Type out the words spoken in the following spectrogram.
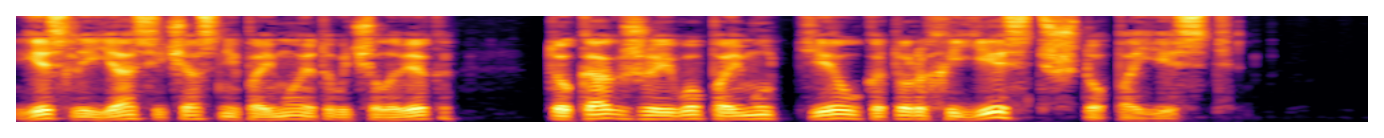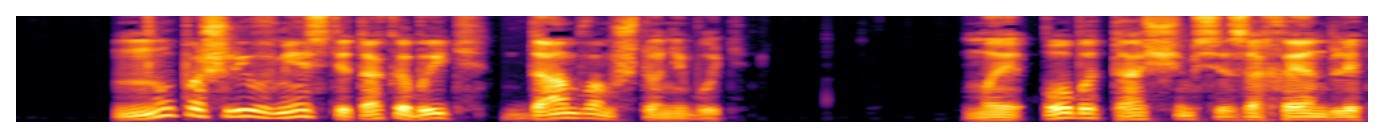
Если я сейчас не пойму этого человека, то как же его поймут те, у которых есть что поесть? Ну, пошли вместе, так и быть, дам вам что-нибудь. Мы оба тащимся за Хендли,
